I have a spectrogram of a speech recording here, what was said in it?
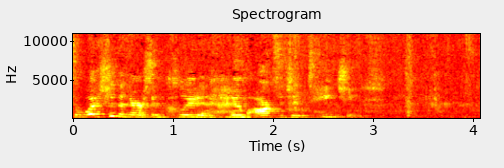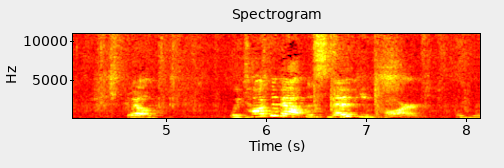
so what should the nurse include in home oxygen teaching? Well, we talked about the smoking part. Mm-hmm.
